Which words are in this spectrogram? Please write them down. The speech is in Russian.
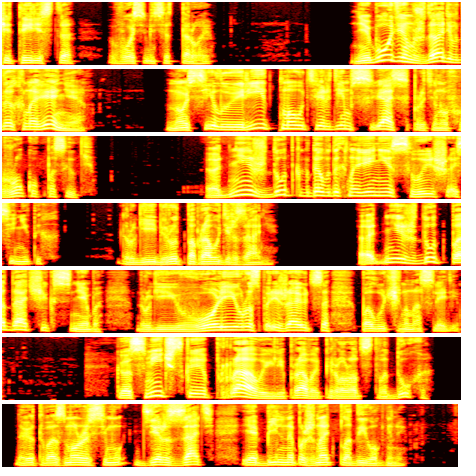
482. Не будем ждать вдохновения, но силой ритма утвердим связь, протянув руку к посылке. Одни ждут, когда вдохновение свыше осенит их, другие берут по праву дерзания. Одни ждут подачек с неба, другие волею распоряжаются полученным наследием. Космическое право или право первородства духа дает возможность ему дерзать и обильно пожинать плоды огненные.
